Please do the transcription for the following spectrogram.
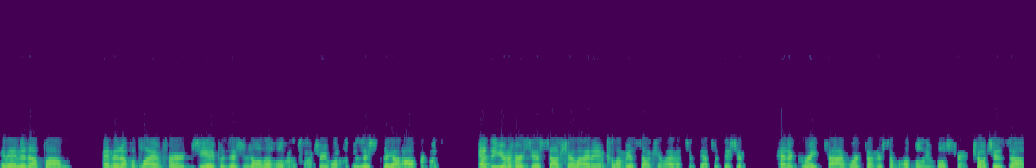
and ended up um, ended up applying for GA positions all over the country. One of the positions they got offered was at the University of South Carolina in Columbia, South Carolina. Took that position. had a great time. Worked under some unbelievable strength coaches, uh,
